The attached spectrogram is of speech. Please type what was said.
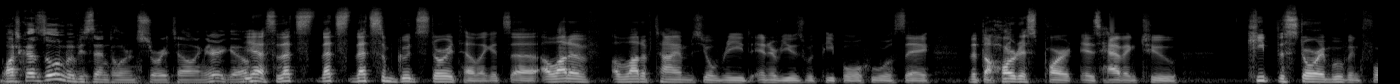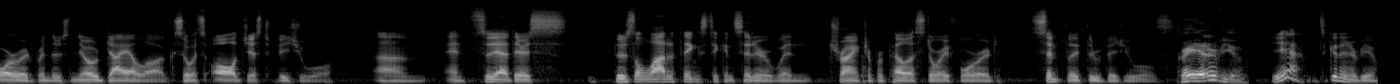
Watch Godzilla movies then to learn storytelling. There you go. yeah, so that's that's that's some good storytelling. It's uh, a lot of a lot of times you'll read interviews with people who will say that the hardest part is having to keep the story moving forward when there's no dialogue, so it's all just visual. Um, and so yeah, there's there's a lot of things to consider when trying to propel a story forward simply through visuals. Great interview. Yeah, it's a good interview.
